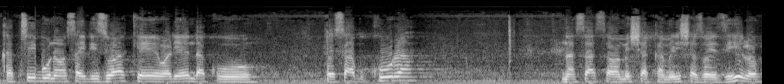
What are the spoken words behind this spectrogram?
katibu na wasaidizi wake walienda kuhesabu kura na sasa wameshakamilisha zoezi hilo.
